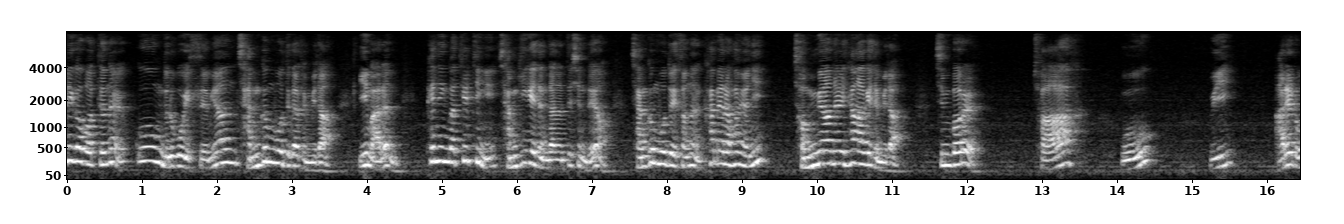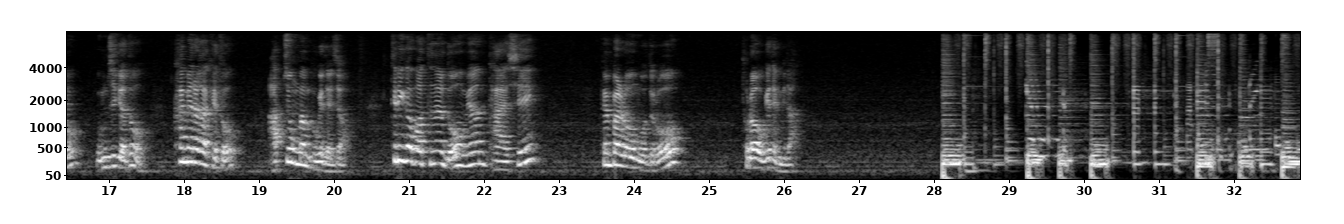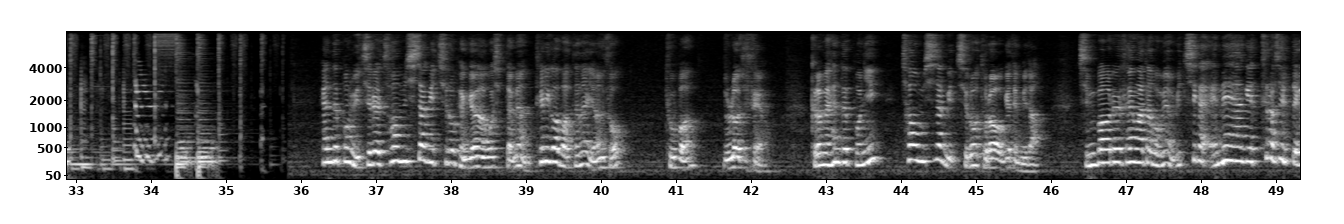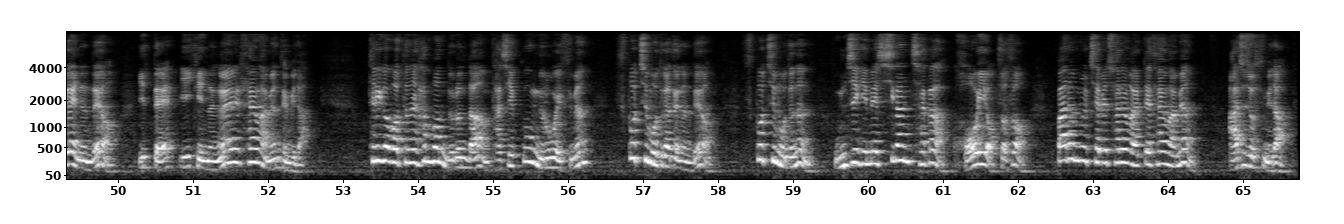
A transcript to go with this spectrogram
트리거 버튼을 꾹 누르고 있으면 잠금 모드가 됩니다. 이 말은 패닝과 틸팅이 잠기게 된다는 뜻인데요. 잠금 모드에서는 카메라 화면이 전면을 향하게 됩니다. 짐벌을 좌, 우, 위, 아래로 움직여도 카메라가 계속 앞쪽만 보게 되죠. 트리거 버튼을 놓으면 다시 pan follow 모드로 돌아오게 됩니다. 핸드폰 위치를 처음 시작 위치로 변경하고 싶다면 트리거 버튼을 연속 두 번 눌러주세요. 그러면 핸드폰이 처음 시작 위치로 돌아오게 됩니다. 짐벌을 사용하다 보면 위치가 애매하게 틀어질 때가 있는데요. 이때 이 기능을 사용하면 됩니다. 트리거 버튼을 한 번 누른 다음 다시 꾹 누르고 있으면 스포츠 모드가 되는데요. 스포츠 모드는 움직임의 시간차가 거의 없어서 빠른 물체를 촬영할 때 사용하면 아주 좋습니다.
